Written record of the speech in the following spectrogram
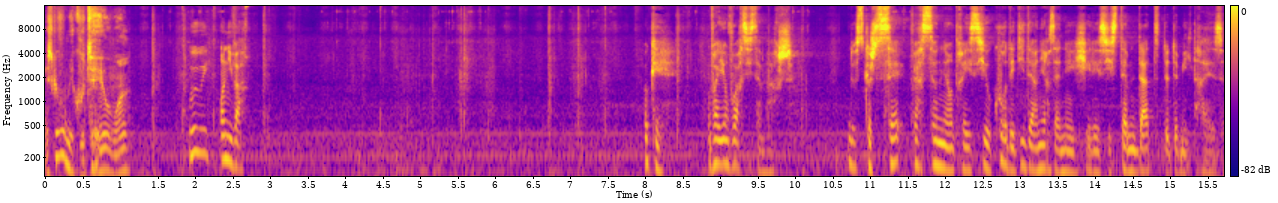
Est-ce que vous m'écoutez au moins? Oui, oui, on y va. Ok, voyons voir si ça marche. De ce que je sais, personne n'est entré ici au cours des dix dernières années et les systèmes datent de 2013.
